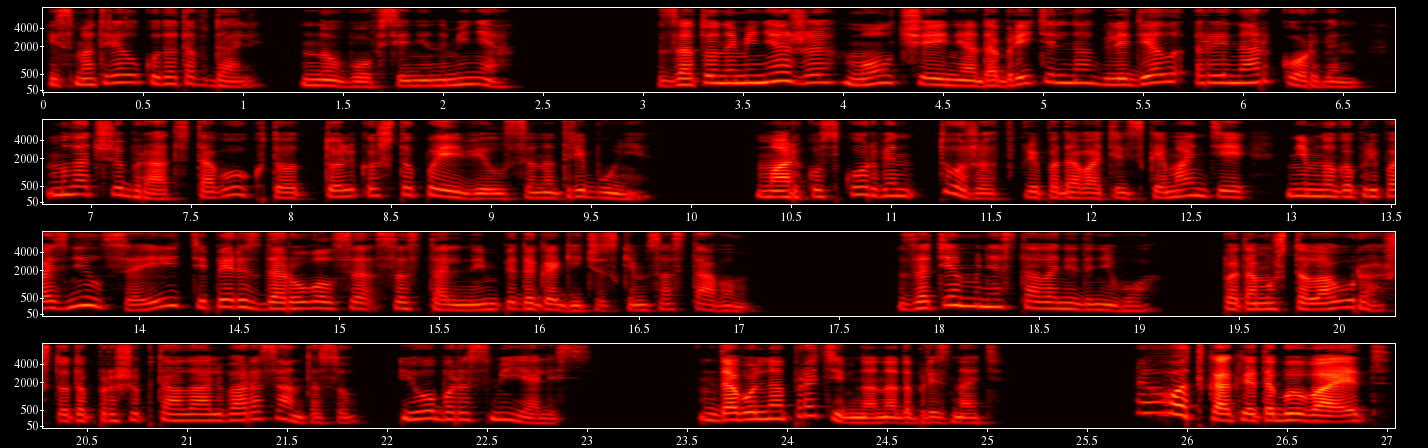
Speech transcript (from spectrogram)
и смотрел куда-то вдаль, но вовсе не на меня. Зато на меня же, молча и неодобрительно, глядел Рейнар Корвин, младший брат того, кто только что появился на трибуне. Маркус Корвин, тоже в преподавательской мантии, немного припозднился и теперь здоровался с остальным педагогическим составом. Затем мне стало не до него, потому что Лаура что-то прошептала Альваро Сантосу, и оба рассмеялись. Довольно противно, надо признать. «Вот как это бывает!»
